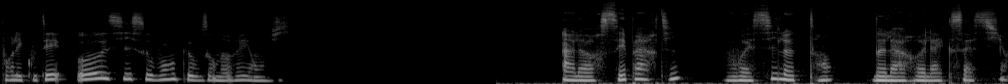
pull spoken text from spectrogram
pour l'écouter aussi souvent que vous en aurez envie. Alors, c'est parti. Voici le temps de la relaxation.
